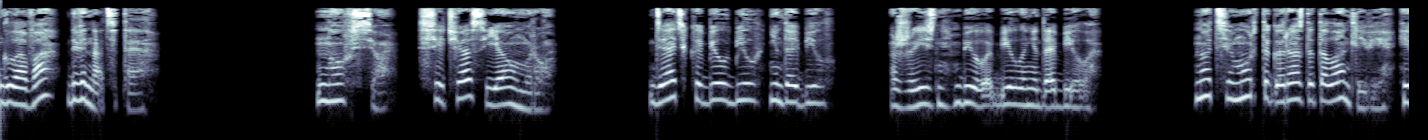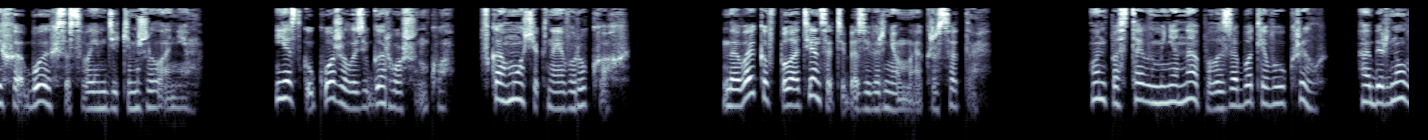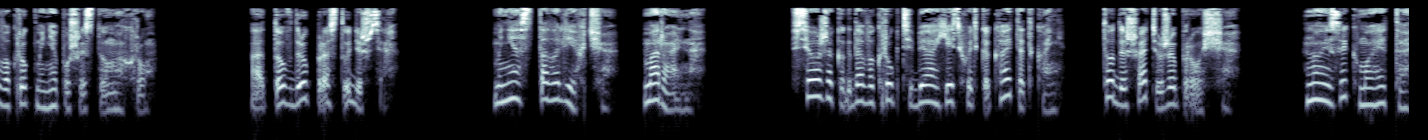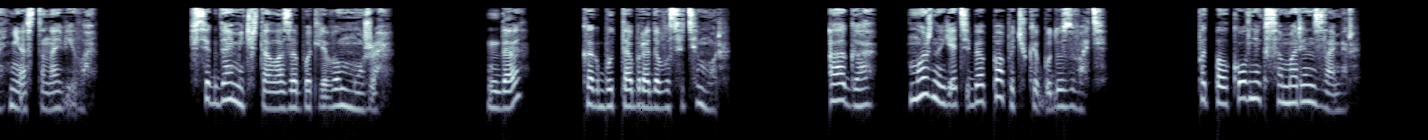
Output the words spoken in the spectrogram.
Глава двенадцатая. Ну все, сейчас я умру. Дядька бил-бил, не добил. Жизнь била-била, не добила. Но Тимур-то гораздо талантливее их обоих со своим диким желанием. Я скукожилась в горошинку, в комочек на его руках. «Давай-ка в полотенце тебя завернем, моя красота». Он поставил меня на пол и заботливо укрыл, обернул вокруг меня пушистую махру а то вдруг простудишься. Мне стало легче, морально. Все же, когда вокруг тебя есть хоть какая-то ткань, то дышать уже проще. Но язык мой это не остановило. Всегда мечтала о заботливом муже. «Да?» — как будто обрадовался Тимур. «Ага, можно я тебя папочкой буду звать?» Подполковник Самарин замер.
